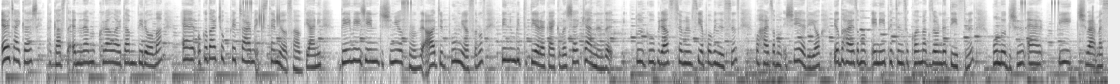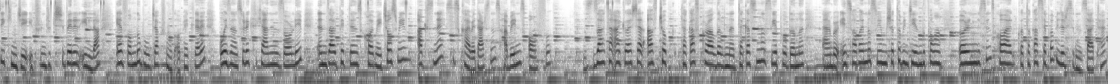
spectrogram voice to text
Evet arkadaşlar takasta en önemli kurallardan biri olan eğer o kadar çok pet vermek istemiyorsam yani değmeyeceğini düşünüyorsanız ve adil bulmuyorsanız benim bitti diyerek arkadaşlar kendinize duygu biraz sömürüsü yapabilirsiniz. Bu her zaman işe yarıyor ya da her zaman en iyi petinizi koymak zorunda değilsiniz. Bunu düşünün eğer bir kişi vermezse ikinci, üçüncü kişi verir illa. En sonunda bulacaksınız o petleri. O yüzden sürekli kendinizi zorlayıp enzel petlerinizi koymaya çalışmayın. Aksine siz kaybedersiniz. Haberiniz olsun. Zaten arkadaşlar az çok takas kurallarını, takasın nasıl yapıldığını, yani böyle insanları nasıl yumuşatabileceğinizi falan öğrenirsiniz. Kolaylıkla takas yapabilirsiniz zaten.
